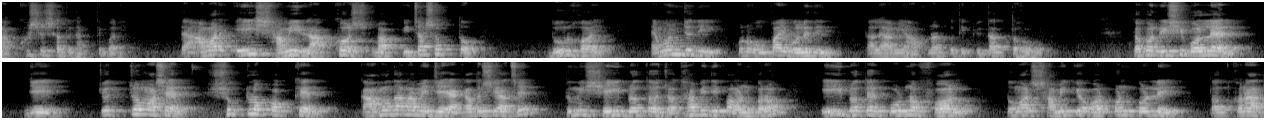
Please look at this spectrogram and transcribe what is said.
রাক্ষসের সাথে থাকতে পারি? তা আমার এই স্বামী রাক্ষস বা পিচাসত্ব দূর হয়, এমন যদি কোনো উপায় বলে দিন, তাহলে আমি আপনার প্রতি কৃতার্থ হব। তখন ঋষি বললেন যে, চৈত্র মাসের শুক্লপক্ষের কামদা নামে যে একাদশী আছে, তুমি সেই ব্রত যথাবিধি পালন করো। এই ব্রতের পূর্ণ ফল তোমার স্বামীকে অর্পণ করলে তৎক্ষণাৎ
